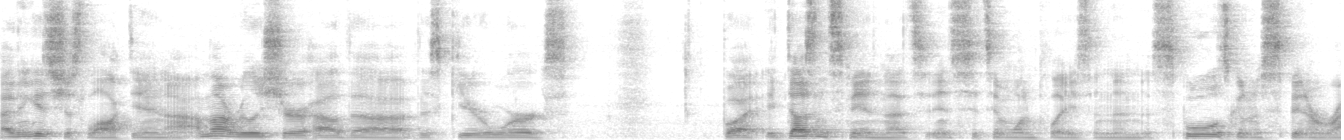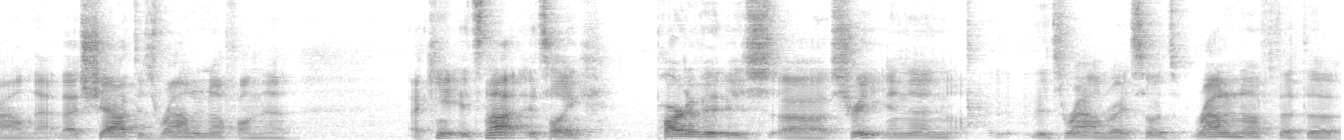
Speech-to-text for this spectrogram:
I think it's just locked in. I'm not really sure how the this gear works, but it doesn't spin. That's It sits in one place and then the spool is going to spin around that. That shaft is round enough on the, I can't, it's not, it's like part of it is uh, straight and then it's round, right? So it's round enough that the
